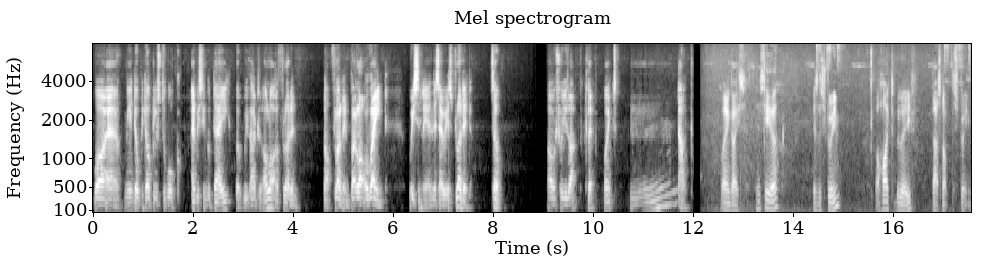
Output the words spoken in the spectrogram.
where uh, me and Dopey Dog used to walk every single day, but we've had a lot of flooding, not flooding, but a lot of rain recently, and this area is flooded. So I'll show you that clip right now. Right, guys, this here is the stream, but hard to believe that's not the stream.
